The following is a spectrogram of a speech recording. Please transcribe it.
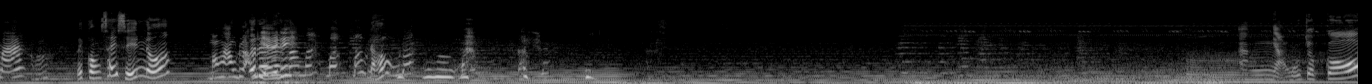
mà. Để con say xỉn nữa. Mau mau đây, về đi. má, má, má, má đỡ ông đó. Ăn nhậu cho cố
